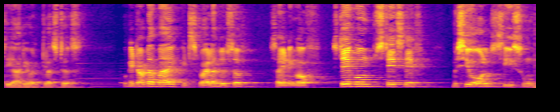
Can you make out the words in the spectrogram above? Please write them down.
they are your clusters. Okay tata bye. It's Vaila Joseph signing off. Stay home stay safe. Miss you all. See you soon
